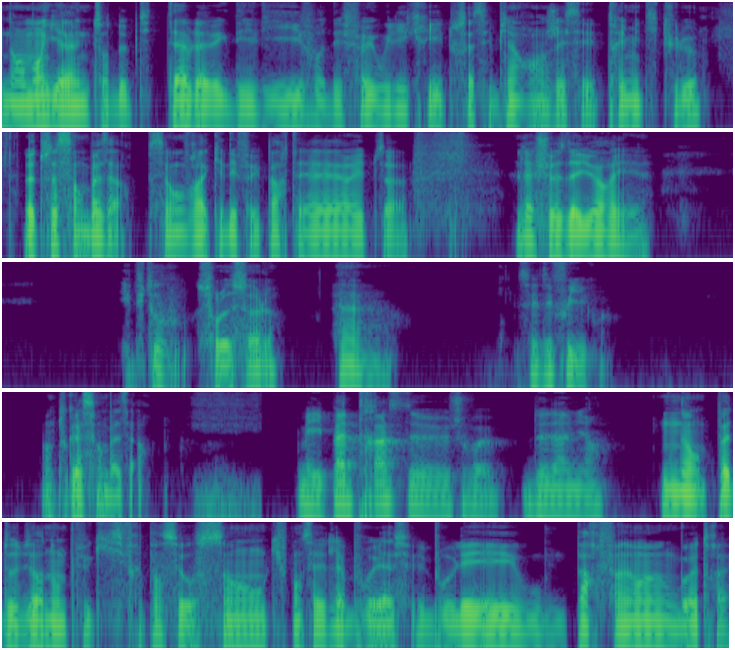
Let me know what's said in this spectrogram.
Normalement, il y a une sorte de petite table avec des livres, des feuilles où il écrit, tout ça c'est bien rangé, c'est très méticuleux. Là, tout ça c'est en bazar, c'est en vrac, il y a des feuilles par terre et tout ça. La chose d'ailleurs est, est plutôt sur le sol. Euh, Ça a été fouillé, quoi. en tout cas, c'est en bazar. Mais pas de traces de, je vois, de Damien. Non, pas d'odeur non plus qui se ferait penser au sang, qui ferait penser à de la brûlée, brûlée ou parfum ou autre,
